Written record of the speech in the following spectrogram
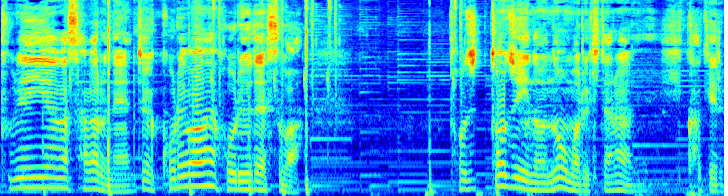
プレイヤーが下がるね。じゃあこれは保留ですわ。トジ、トジのノーマル来たらかける。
